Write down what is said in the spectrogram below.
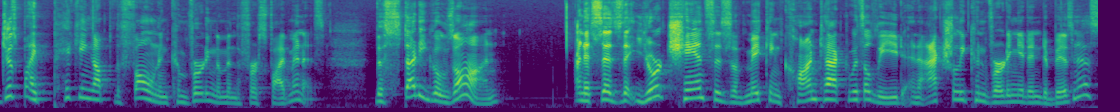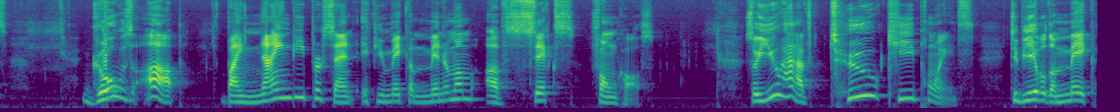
just by picking up the phone and converting them in the first five minutes. The study goes on and it says that your chances of making contact with a lead and actually converting it into business goes up by 90% if you make a minimum of six phone calls. So you have two key points to be able to make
